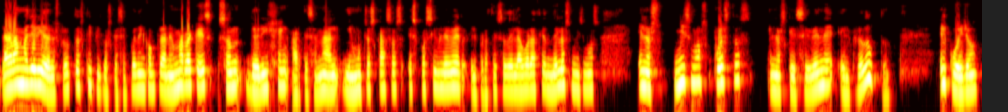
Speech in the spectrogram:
La gran mayoría de los productos típicos que se pueden comprar en Marrakech son de origen artesanal y en muchos casos es posible ver el proceso de elaboración de los mismos en los mismos puestos en los que se vende el producto. El cuero.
